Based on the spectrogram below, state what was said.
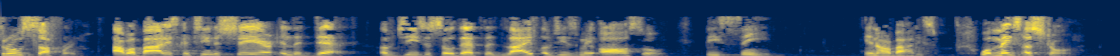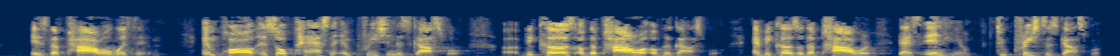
through suffering, our bodies continue to share in the death of Jesus so that the life of Jesus may also be seen in our bodies. What makes us strong is the power within. And Paul is so passionate in preaching this gospel uh, because of the power of the gospel and because of the power that's in him to preach this gospel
